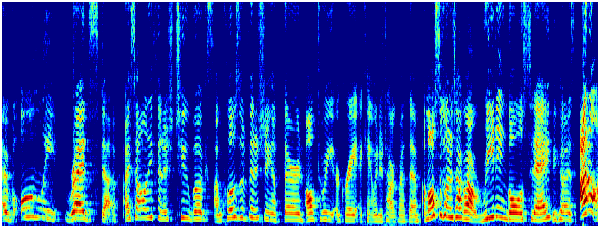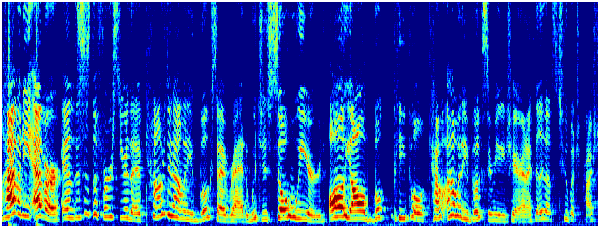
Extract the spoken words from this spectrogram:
I've only read stuff. I solidly finished two books. I'm close to finishing a third. All three are great. I can't wait to talk about them. I'm also going to talk about reading goals today because I don't have any ever. And this is the first year that I've counted how many books I've read, which is so weird. All y'all book people count how many books you read each year, and I feel like that's too much pressure.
